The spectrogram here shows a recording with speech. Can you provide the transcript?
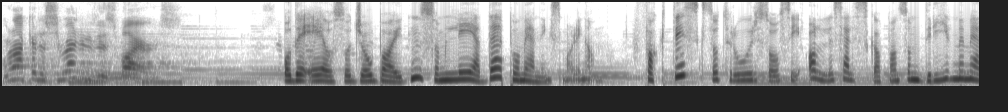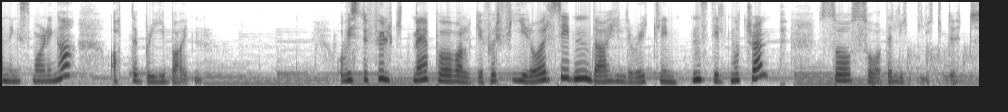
we're not going to surrender to this virus. Og det er også Joe Biden som leder på meningsmålingene. Faktisk så tror så å si alle selskapene som driver med meningsmålinger, at det blir Biden. Og hvis du fulgte med på valget for fire år siden, da Hillary Clinton stilte mot Trump, så så det litt likt ut.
